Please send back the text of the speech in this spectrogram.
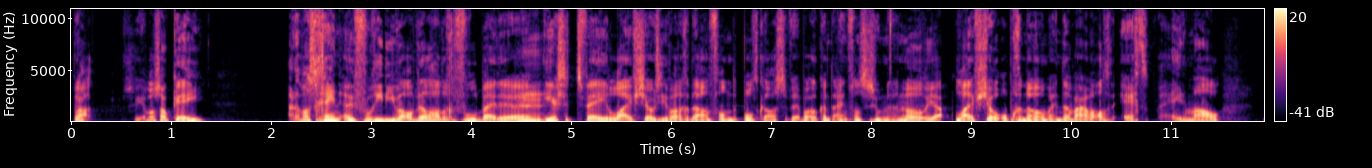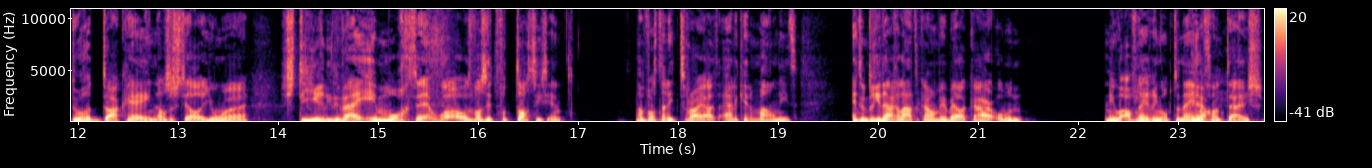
Ja, was oké. Maar er was geen euforie die we al wel hadden gevoeld... bij de Hmm. eerste twee live shows die we hadden gedaan van de podcast. We hebben ook aan het eind van het seizoen een Oh ja. live show opgenomen. En daar waren we altijd echt helemaal door het dak heen. Als een stel jonge stieren die wij in mochten. En wow, wat was dit fantastisch. En dat was na die try-out eigenlijk helemaal niet. En toen drie dagen later kwamen we weer bij elkaar om een nieuwe aflevering op te nemen. Ja. Gewoon thuis.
